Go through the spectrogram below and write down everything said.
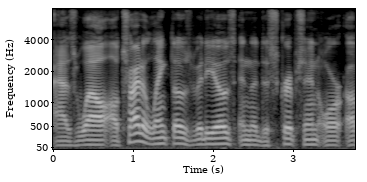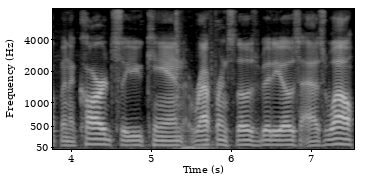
as well. I'll try to link those videos in the description or up in a card so you can reference those videos as well.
